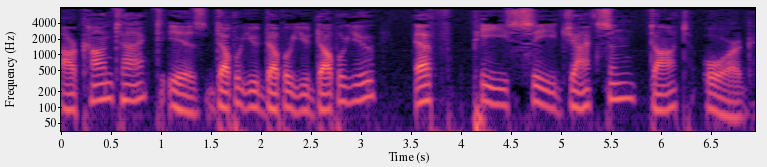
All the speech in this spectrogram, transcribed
Our contact is www.fpcjackson.org.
